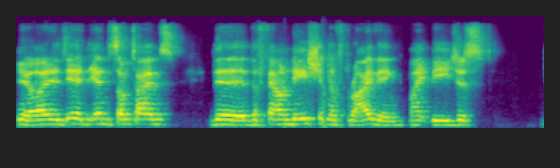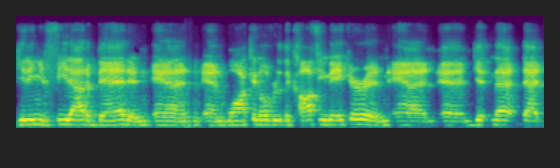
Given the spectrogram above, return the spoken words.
you know, and, and, and sometimes the the foundation of thriving might be just getting your feet out of bed and and and walking over to the coffee maker and and and getting that that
